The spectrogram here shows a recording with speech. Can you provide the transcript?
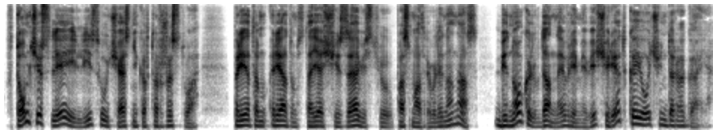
в том числе и лица участников торжества. При этом рядом стоящие завистью посматривали на нас. Бинокль в данное время вещь редкая и очень дорогая.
